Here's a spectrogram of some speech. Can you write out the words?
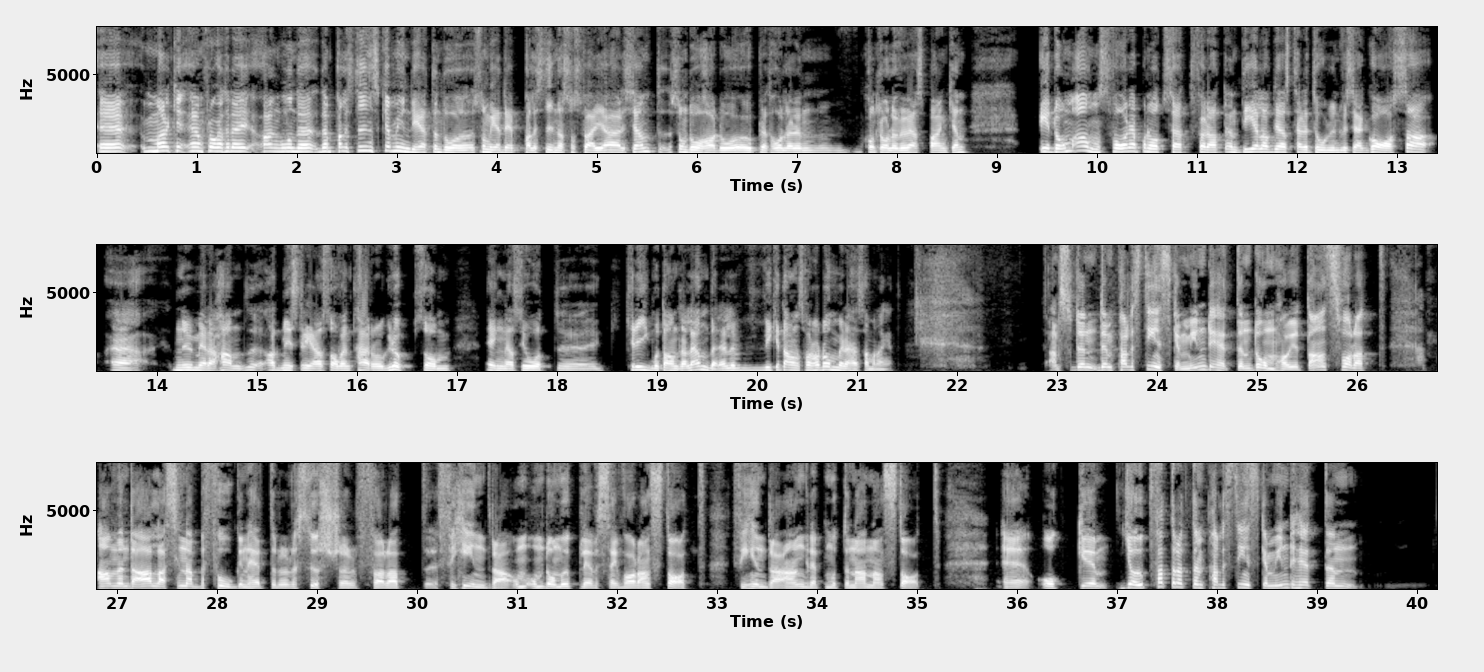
Eh, Mark, en fråga till dig angående den palestinska myndigheten då, som är det Palestina som Sverige har erkänt, som då har då upprätthåller en kontroll över Västbanken. Är de ansvariga på något sätt för att en del av deras territorium, det vill säga Gaza, eh, numera hand, administreras av en terrorgrupp som ägna sig åt eh, krig mot andra länder? Eller vilket ansvar har de i det här sammanhanget? Alltså den, den palestinska myndigheten, de har ju ett ansvar att använda alla sina befogenheter och resurser för att eh, förhindra, om, om de upplever sig vara en stat, förhindra angrepp mot en annan stat. Eh, och eh, jag uppfattar att den palestinska myndigheten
